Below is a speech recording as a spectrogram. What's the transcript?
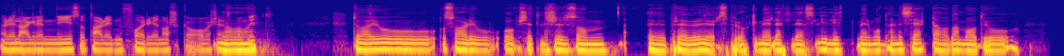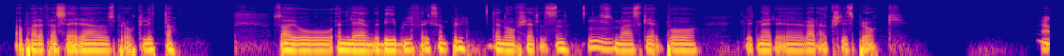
Når de lager en ny, så tar de den forrige norske og oversetter på nytt. Du har jo, og så har du jo oversettelser som uh, prøver å gjøre språket mer lettleselig, litt mer modernisert, da, og da må du jo da parafrasere språket litt, da. Så har jo En levende bibel, for eksempel, den oversettelsen, Mm. som da er skrevet på litt mer eh, hverdagslig språk. Ja.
